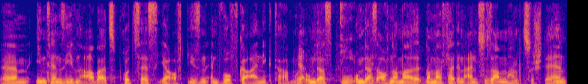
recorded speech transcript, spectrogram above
ähm, intensiven Arbeitsprozess ja auf diesen Entwurf geeinigt haben. Und ja, um, das, um das auch nochmal noch mal vielleicht in einen Zusammenhang zu stellen,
